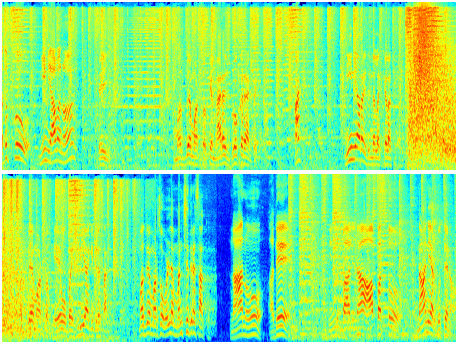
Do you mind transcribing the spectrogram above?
ಅದಕ್ಕೂ ನೀನು ಯಾವನೋ? ಏಯ್ ಮದುವೆ ಮಾಡಿಸೋಕೆ ಮ್ಯಾರೇಜ್ ಬ್ರೋಕರೇ ಆಗ್ಬೇಕು ಹಾಂ? ನೀನು ಯಾರೋ ಇದನ್ನೆಲ್ಲ ಕೇಳಕ್ಕೆ? ಮದುವೆ ಮಾಡಿಸೋಕೆ ಒಬ್ಬ ಹಿರಿಯಾಗಿದ್ರೆ ಸಾಕು. ಮದುವೆ ಮಾಡಿಸೋ ಒಳ್ಳೆ ಮನ್ಸಿದ್ರೆ ಸಾಕು. ನಾನು ಅದೇ ನಿನ್ನ ಪಾಲಿನ ಆಪತ್ತು. ನಾನು ಯಾರು ಗೊತ್ತೇನೋ?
